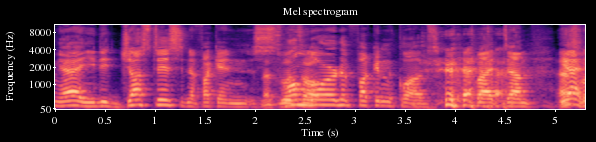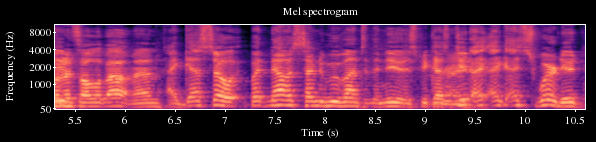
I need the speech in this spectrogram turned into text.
Yeah, you did justice in a fucking what's all- slumlord of fucking clubs. But um, yeah. That's yeah, what dude, it's all about, man. I guess so. But now it's time to move on to the news because, Right. dude, I, I, I swear, dude.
